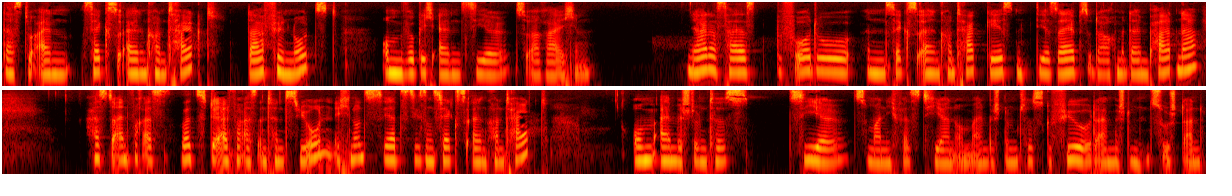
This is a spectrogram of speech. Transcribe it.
dass du einen sexuellen Kontakt dafür nutzt, um wirklich ein Ziel zu erreichen. Ja, das heißt, bevor du in sexuellen Kontakt gehst mit dir selbst oder auch mit deinem Partner, hast du einfach als, setzt du dir einfach als Intention, ich nutze jetzt diesen sexuellen Kontakt, um ein bestimmtes Ziel zu manifestieren, um ein bestimmtes Gefühl oder einen bestimmten Zustand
